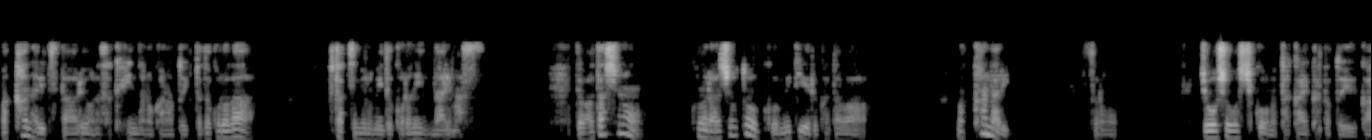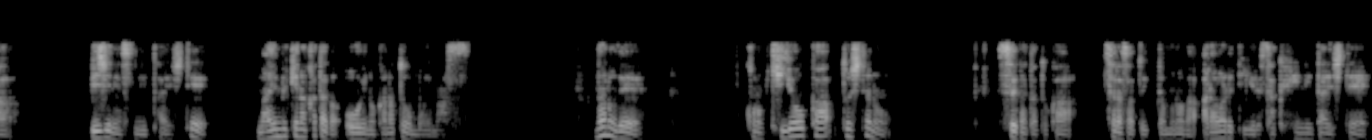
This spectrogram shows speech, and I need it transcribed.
まあ、かなり伝わるような作品なのかなといったところが、二つ目の見どころになります。で、私のこのラジオトークを見ている方は、まあ、かなり、その、上昇志向の高い方というか、ビジネスに対して前向きな方が多いのかなと思います。なので、この起業家としての姿とか辛さといったものが現れている作品に対して、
